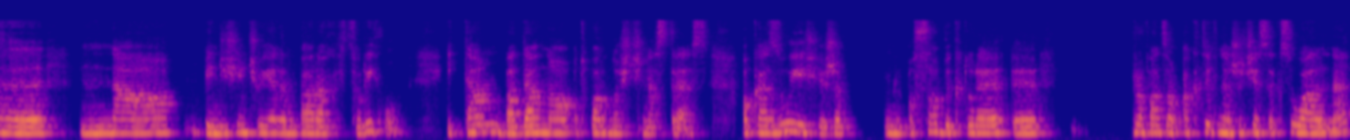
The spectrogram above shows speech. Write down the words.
e, na 51 parach w Zurichu, i tam badano odporność na stres. Okazuje się, że osoby, które prowadzą aktywne życie seksualne,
